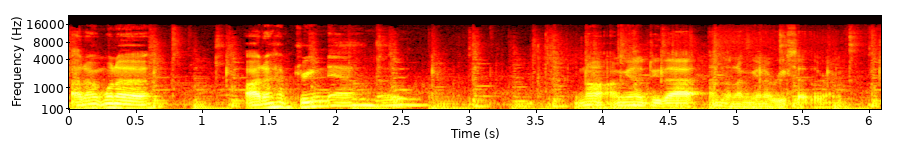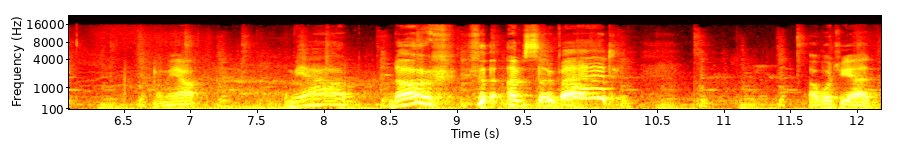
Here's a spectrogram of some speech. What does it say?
I don't want to... I don't have dream now, no. You know what? I'm to do that and then I'm to reset the room. Let me out. Let me out. No! I'm so bad! Oh, what'd you add?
